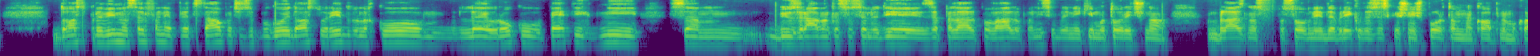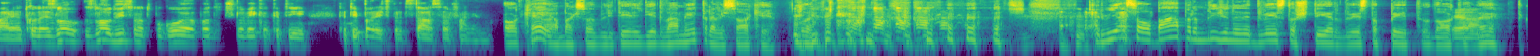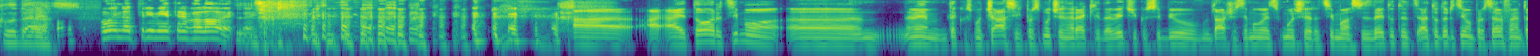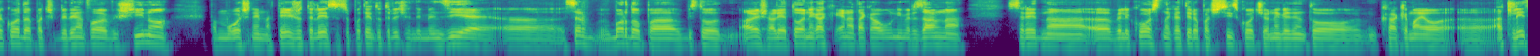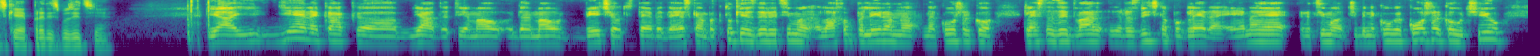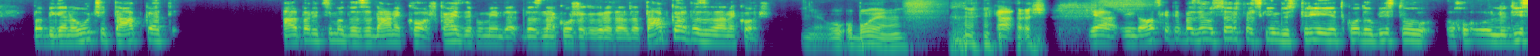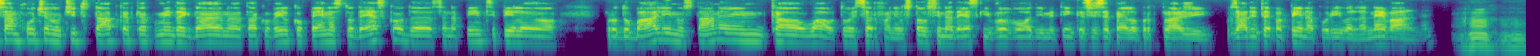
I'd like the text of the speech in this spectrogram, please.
dosti pravilno surfanje predstavlja, pa če so pogoji dosti v redu, lahko le v roku petih dni sem bil zraven, ker so se ljudje zapeljali po valu, pa niso bili neki motorično blazno sposobni, da bi rekel, da se skrišni športom na kopnem ukvarjajo. Tako da je zelo, zelo odvisno od pogojev, pa od človeka, ki ti, ki ti prvič predstavlja surfanje. No. Ok, ja. ampak so bili ti ljudje dva metra visoki. Ker mi smo oba približeni 204, 205 od oka. Ja. Tako da je to na 3 metre valove. a, a, a je to, recimo, uh, ne vem, tako smo včasih presmučeni rekli, da večji, ko si bil, daljši se mogel smučiti. Recimo, se zdaj tudi, tudi recimo, pri surfanju tako, da pač glede na tvojo višino, pa mogoče ne na težo telesa, so potem tudi rečene dimenzije uh, surfboardov, pa v bistvu, veš, ali je to nekakšna ena taka univerzalna srednja uh, velikost, na katero pač vsi skočijo, ne glede na to, kakšne imajo uh, atletske predispozicije. Ja, je nekako, uh, ja, da, da je malo večje od tebe, deska, ampak tukaj zdaj, recimo, lahko apeliram na, na košarko. Klej sta zdaj dva različna pogleda. Ena je, recimo, če bi nekoga košarko učil, pa bi ga naučil tapkati, ali pa recimo, da zadane koš. Kaj zdaj pomeni, da, da zna košarko, da tapka ali da zadane koš? Ja, oboje. ja. ja, in doskrat je pa zdaj v surferski industriji tako, da v bistvu ho, ljudi sam hoče naučiti tapkati, kar pomeni, da jih dajo na tako veliko penasto desko, da se na penci pelejo proti obali in ostanejo in kao, wow, to je surfanje. Vstal si na deski v vodi, medtem ko si se pelil proti plaži, zadnji te pa pena porivala, ne val. Ne? Aha, aha.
